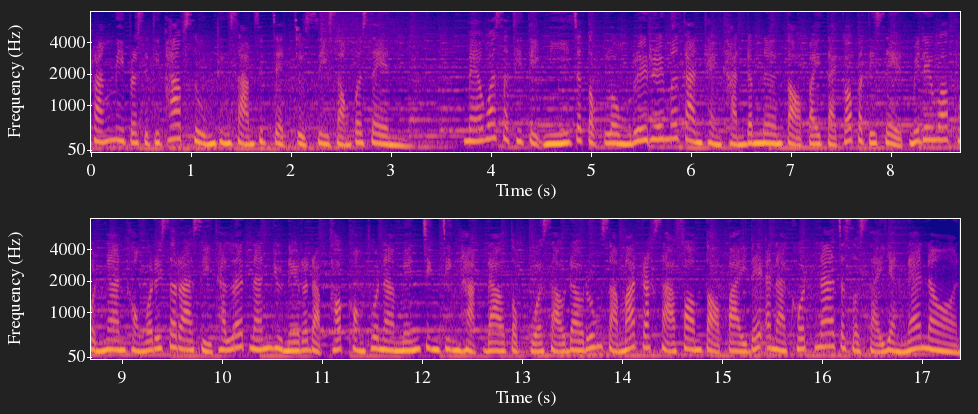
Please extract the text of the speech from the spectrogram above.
ครั้งมีประสิทธิภาพสูงถึง 37.42%แม้ว่าสถิตินี้จะตกลงเรื่อยๆ เมื่อการแข่งขันดำเนินต่อไป แต่ก็ปฏิเสธไม่ได้ว่าผลงานของวริศราศรีทันเลิศนั้นอยู่ในระดับท็อปของทัวร์นาเมนต์จริง ๆ หากดาวตกหัวเสาดาวรุ่งสามารถรักษาฟอร์มต่อไปได้อนาคตน่าจะสดใสอย่างแน่นอน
